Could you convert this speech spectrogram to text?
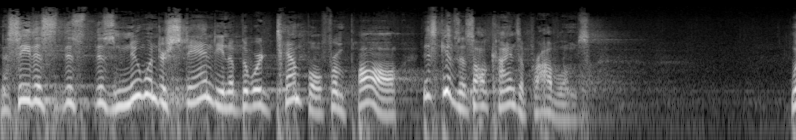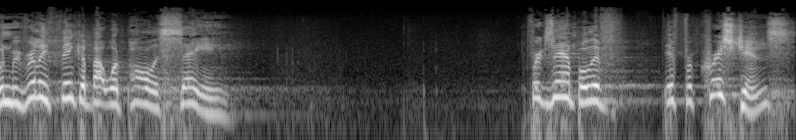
Now, see, this, this, this new understanding of the word temple from Paul, this gives us all kinds of problems. When we really think about what Paul is saying, for example, if, if for Christians,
